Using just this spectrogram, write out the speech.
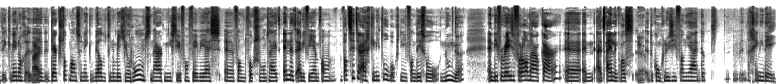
de- ik weet nog, eh, Maar- Dirk Stokmans en ik belden toen een beetje rond naar het ministerie van VWS, eh, van Volksgezondheid en het RIVM. Van wat zit er eigenlijk in die toolbox die Van Dissel noemde? En die verwezen vooral naar elkaar. Eh, en uiteindelijk was eh, Ja. de conclusie van ja, dat eh, geen idee.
